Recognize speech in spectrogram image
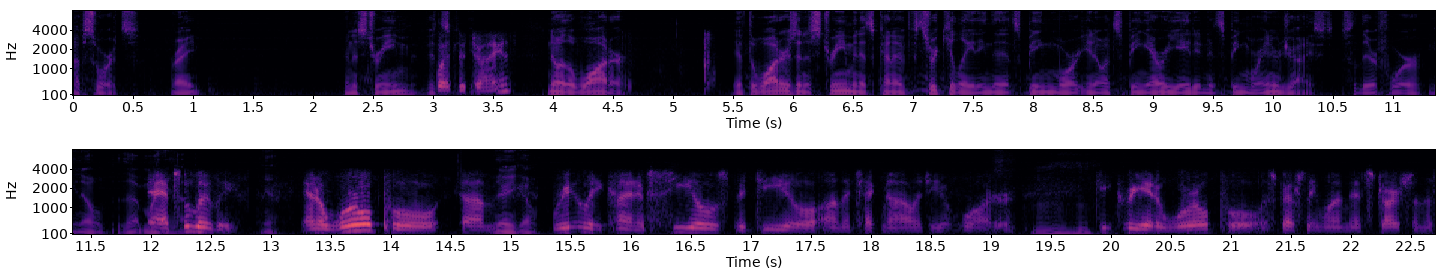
of sorts, right? In a stream. If it's, what the giant? No, the water. If the water is in a stream and it's kind of circulating, then it's being more, you know, it's being aerated and it's being more energized. So therefore, you know, that might absolutely. Yeah. And a whirlpool. Um, there you go. Really kind of seals the deal on the technology of water. Mm-hmm. To create a whirlpool, especially one that starts on the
